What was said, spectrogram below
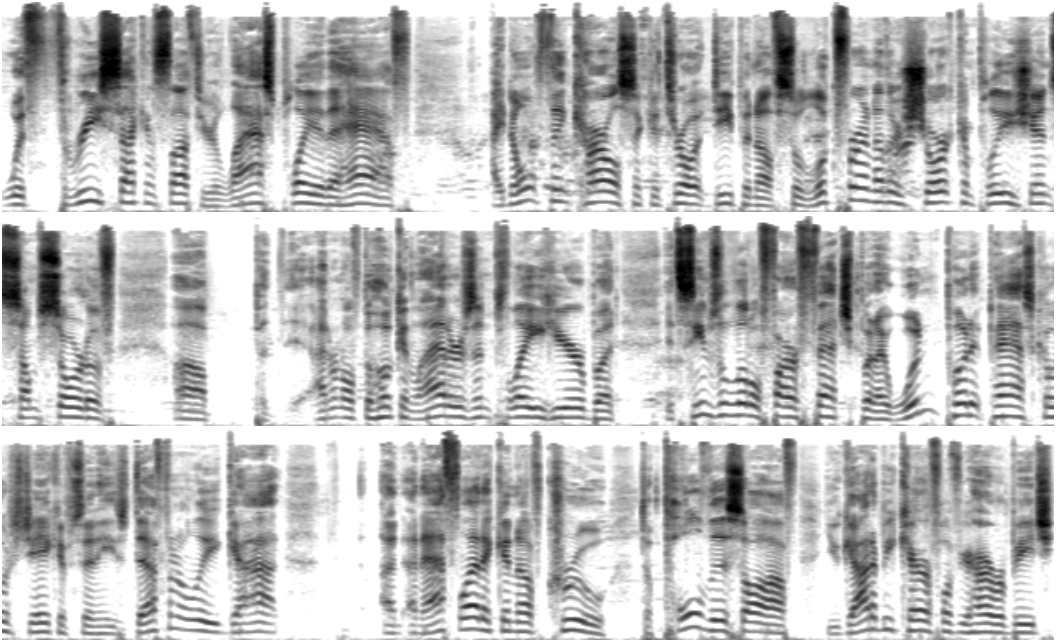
with three seconds left, your last play of the half, I don't think Carlson can throw it deep enough. So look for another short completion, some sort of. Uh, I don't know if the hook and ladder's in play here, but it seems a little far fetched. But I wouldn't put it past Coach Jacobson. He's definitely got an, an athletic enough crew to pull this off. You got to be careful if you're Harbor Beach.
